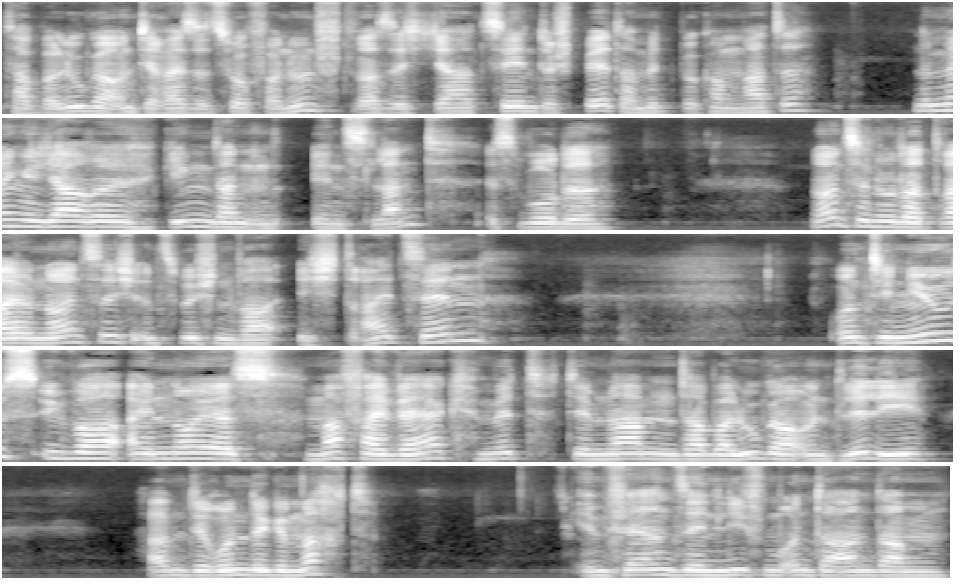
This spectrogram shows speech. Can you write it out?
Tabaluga und die Reise zur Vernunft, was ich Jahrzehnte später mitbekommen hatte. Eine Menge Jahre gingen dann in, ins Land. Es wurde 1993, inzwischen war ich 13. Und die News über ein neues Maffei-Werk mit dem Namen Tabaluga und Lilly haben die Runde gemacht. Im Fernsehen liefen unter anderem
